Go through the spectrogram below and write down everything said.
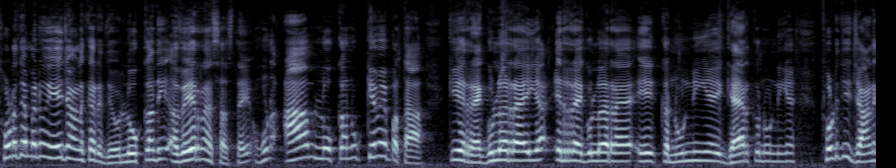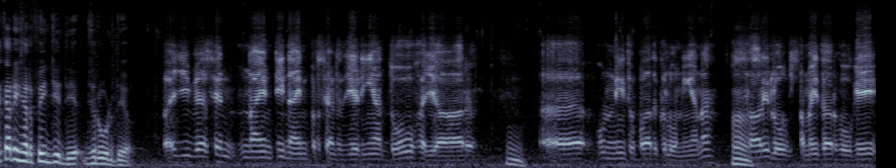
ਥੋੜਾ ਜਿਹਾ ਮੈਨੂੰ ਇਹ ਜਾਣਕਾਰੀ ਦਿਓ ਲੋਕਾਂ ਦੀ ਅਵੇਅਰਨੈਸ ਵਾਸਤੇ ਹੁਣ ਆਮ ਲੋਕਾਂ ਨੂੰ ਕਿਵੇਂ ਪਤਾ ਕਿ ਇਹ ਰੈਗੂਲਰ ਹੈ ਜਾਂ ਇਰੈਗੂਲਰ ਹੈ, ਇਹ ਕਾਨੂੰਨੀ ਹੈ, ਇਹ ਗੈਰ ਕਾਨੂੰਨੀ ਹੈ? ਥੋੜੀ ਜੀ ਜਾਣਕਾਰੀ ਹਰਪ੍ਰੀਤ ਜੀ ਜ਼ਰੂਰ ਦਿਓ। ਭਾਈ ਵੈਸੇ 99% ਜਿਹੜੀਆਂ 2000 ਹੂੰ ਅਹ 19 ਤੋਂ ਬਾਅਦ ਕਲੋਨੀਆਂ ਨਾ। ਸਾਰੇ ਲੋਕ ਸਮਝਦਾਰ ਹੋ ਗਏ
